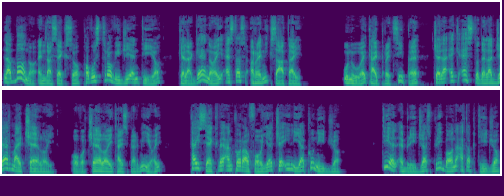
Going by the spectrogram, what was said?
La bono en la sexo povus trovigi en tio, che la genoi estas remixatai. Unue cae precipe ce la ec esto de la germae celoi, ovoceloi cae spermioi, cae seque ancora foie ce ilia cunigio. Tiel ebligas pli bona adaptigio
